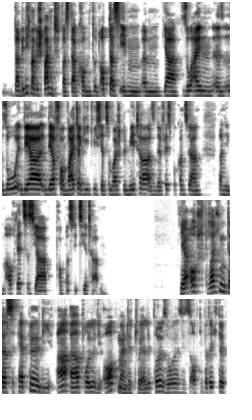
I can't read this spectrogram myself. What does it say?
da bin ich mal gespannt, was da kommt und ob das eben ähm, ja so ein äh, so in der in der Form weitergeht, wie es ja zum Beispiel Meta, also der Facebook-Konzern, dann eben auch letztes Jahr prognostiziert haben. Ja, auch sprechend, dass Apple die AR-Brille, die Augmented Reality Brille, so ist jetzt auch die Berichte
